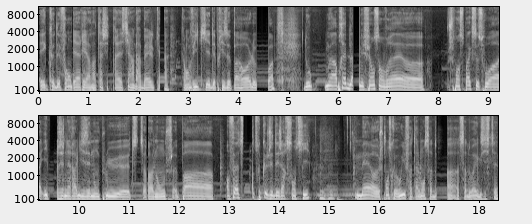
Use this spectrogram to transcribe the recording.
et que des fois, il y a un attaché de presse, il y a un label qui a, qui a envie qu'il y ait des prises de parole ou quoi. Donc, mais après, de la méfiance, en vrai, euh, je pense pas que ce soit hyper généralisé non plus, etc. Non, je sais pas. En fait, c'est un truc que j'ai déjà ressenti, mhm. mais euh, je pense que oui, fatalement, ça doit, ça doit exister.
